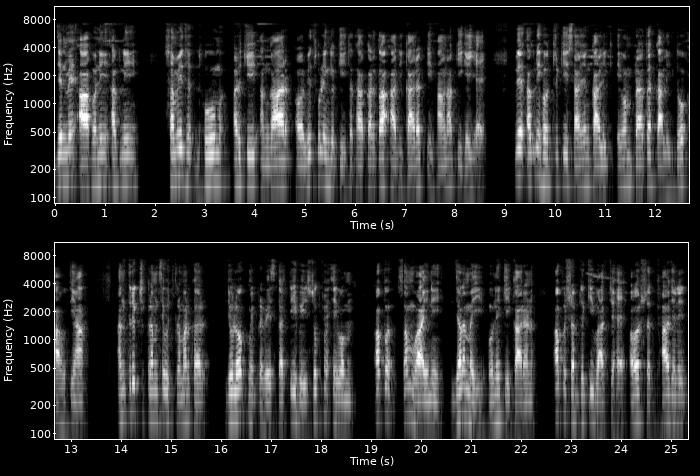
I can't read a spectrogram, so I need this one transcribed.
जिनमें आह्वनी, अग्नि समिध, धूम, अर्ची, अंगार और विश्वलिंग की तथा कर्ता आदि कारक की भावना की गई है। वे अग्निहोत्र की सायंकालिक एवं प्रातःकालिक दो आहुतियाँ, अंतरिक्ष क्रम से उत्क्रमण कर द्युलोक में प्रवेश करती हुई सूक्ष्म एवं अपसमवायिनी जलमयी होने के कारण अप शब्द की वाच्य है और श्रद्धाजनित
